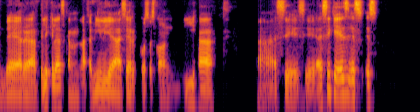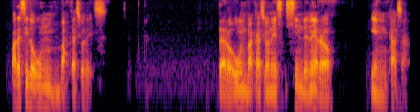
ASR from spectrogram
ver películas con la familia, hacer cosas con mi hija. Ah, sí, sí. Así que es, es parecido un vacaciones. Pero un vacaciones sin dinero en casa.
